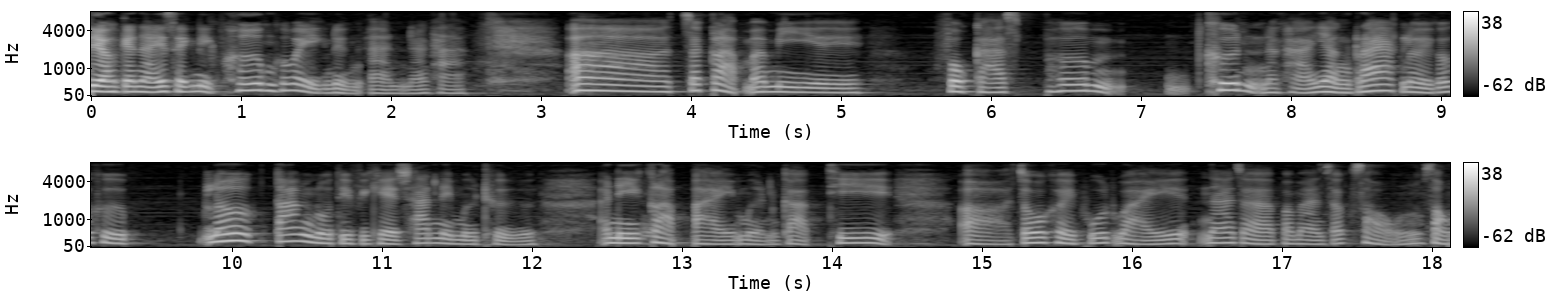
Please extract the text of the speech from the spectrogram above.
ดี๋ยวแกไนเทคนิคเพิ่มเข้าไปอีกหนึ่งอันนะคะะจะกลับมามีโฟกัสเพิ่มขึ้นนะคะ อย่างแรกเลยก็คือเลิกตั้ง notification ในมือถือ อันนี้กลับไปเหมือนกับที่ โจ้เคยพูดไว้น่าจะประมาณสักสองสอง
